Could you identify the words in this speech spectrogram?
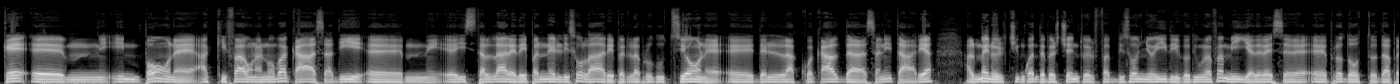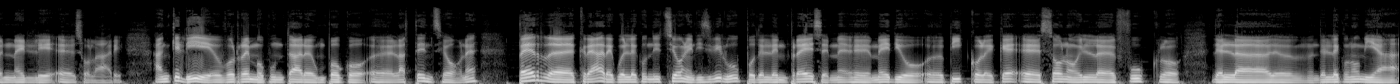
che ehm, impone a chi fa una nuova casa di ehm, eh, installare dei pannelli solari per la produzione eh, dell'acqua calda sanitaria. Almeno il 50% del fabbisogno idrico di una famiglia deve essere eh, prodotto da pannelli eh, solari. Anche lì vorremmo puntare un poco l'attenzione per eh, creare quelle condizioni di sviluppo delle imprese me- eh, medio-piccole eh, che sono il fulcro della, dell'economia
